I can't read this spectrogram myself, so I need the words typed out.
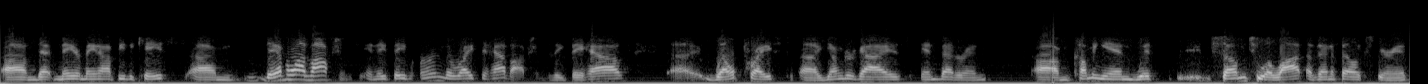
Um, that may or may not be the case. Um, they have a lot of options, and they, they've earned the right to have options. They, they have uh, well-priced uh, younger guys and veterans um, coming in with some to a lot of NFL experience,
